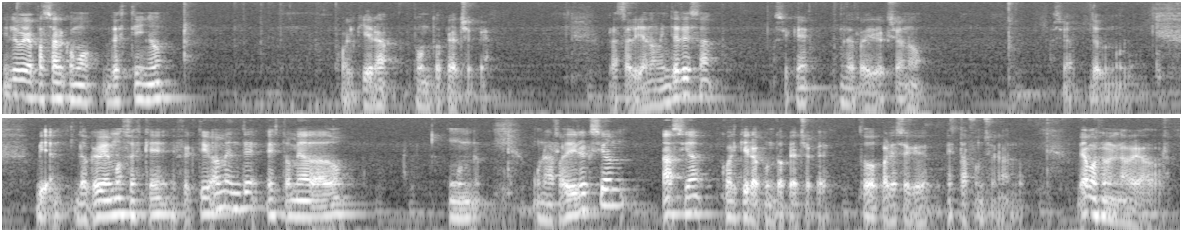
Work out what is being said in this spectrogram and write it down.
y le voy a pasar como destino cualquiera.php la salida no me interesa así que le redirecciono hacia nulo. Bien lo que vemos es que efectivamente esto me ha dado una redirección hacia cualquiera.php todo parece que está funcionando. Veámoslo en el navegador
